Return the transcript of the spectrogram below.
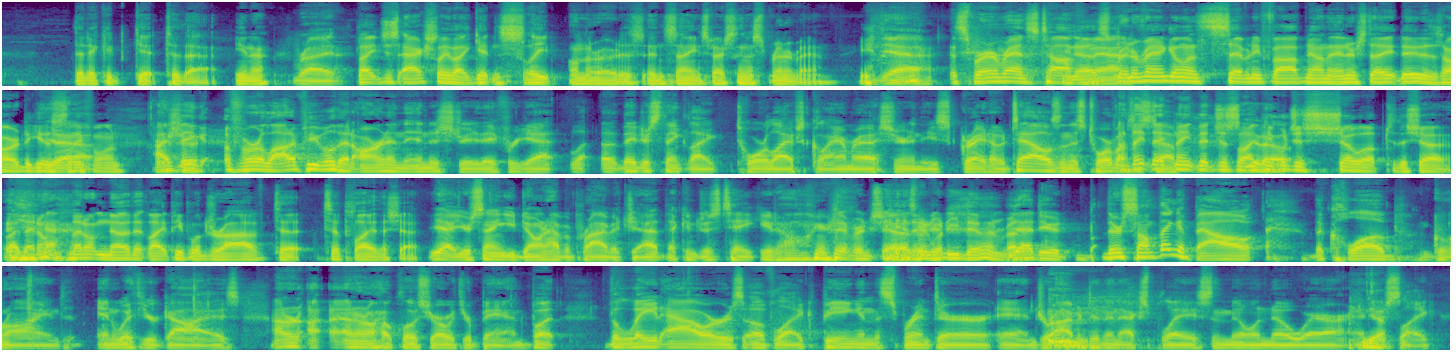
that it could get to that, you know? right? Like just actually like getting sleep on the road is insane, especially in a sprinter van. Know? Yeah, the sprinter van's tough, You know, man. sprinter van going 75 down the interstate, dude, is hard to get Yeah. sleep on. I sure. think for a lot of people that aren't in the industry, they forget. Uh, they just think like tour life's glamorous. You're in these great hotels and this tour bus. I think they think that just like You know? people just show up to the show. Like they don't they don't know that like people drive to to play the show. Yeah, you're saying you don't have a private jet that can just take you to all your different shows. Yeah, what are you doing, brother? Yeah, dude. There's something about the club grind and with your guys. I don't. I, I don't know how close you are with your band, but the late hours of like being in the sprinter and driving to the next place in the middle of nowhere and Yeah. just like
